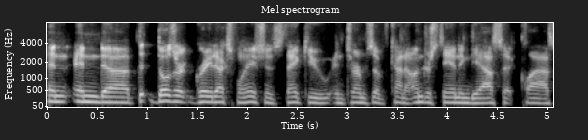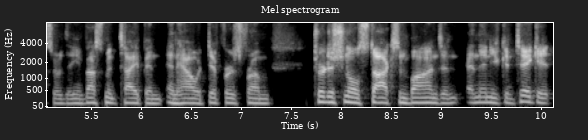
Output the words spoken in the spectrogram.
And and uh, th- those are great explanations. Thank you in terms of kind of understanding the asset class or the investment type and, and how it differs from traditional stocks and bonds. And and then you can take it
